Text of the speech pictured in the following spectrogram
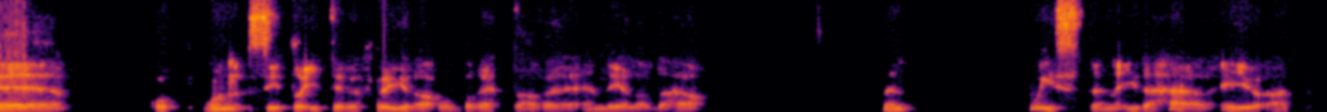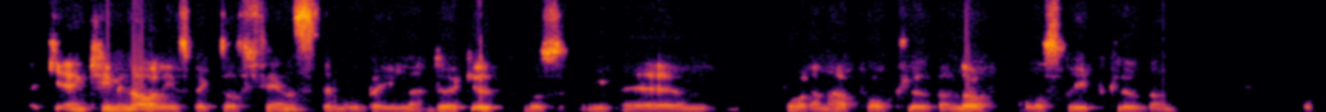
Eh, och hon sitter i TV4 och berättar eh, en del av det här. Men twisten i det här är ju att en kriminalinspektörs tjänstemobil dök upp hos, eh, på den här porrklubben då, eller strippklubben. Och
